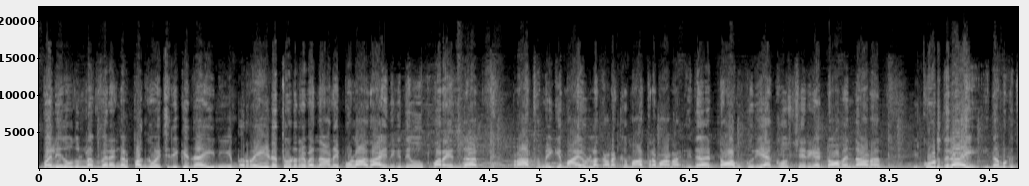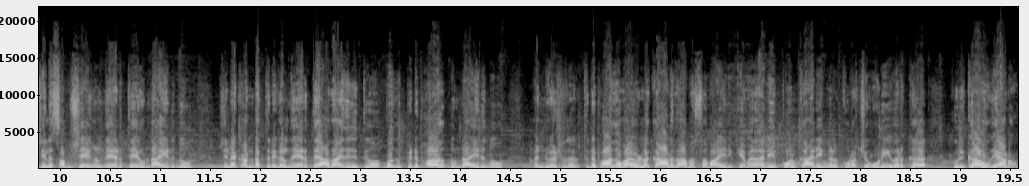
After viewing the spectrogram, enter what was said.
വലിയ തോതിലുള്ള വിവരങ്ങൾ പങ്കുവച്ചിരിക്കുന്നത്. ഇനിയും റെയ്ഡ് തുടരുമെന്നാണ് ഇപ്പോൾ ആദായ നികുതി വകുപ്പ് പറയുന്നത്. പ്രാഥമികമായുള്ള കണക്ക് മാത്രമാണ് ഇത്. ടോം കുര്യാക്കോസ് ചേരുക. ടോം എന്താണ്? കൂടുതലായി നമുക്ക് ചില സംശയങ്ങൾ നേരത്തെ ഉണ്ടായിരുന്നു. ചില കണ്ടെത്തലുകൾ നേരത്തെ ആദായ നികുതി വകുപ്പിന്റെ ഭാഗത്തുണ്ടായിരുന്നു. അന്വേഷണത്തിന്റെ ഭാഗമായുള്ള കാലതാമസമായിരിക്കും. എന്നാൽ ഇപ്പോൾ കാര്യങ്ങൾ കുറച്ചുകൂടി ഇവർക്ക് കുരുക്കാവുകയാണോ?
